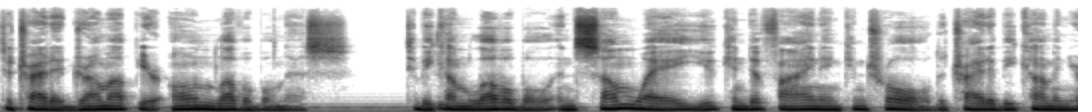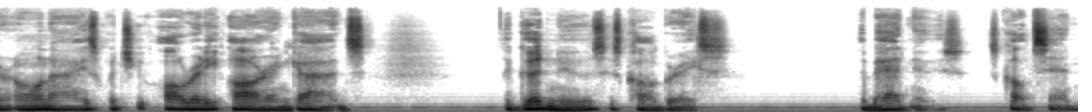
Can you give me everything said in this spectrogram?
to try to drum up your own lovableness, to become lovable in some way you can define and control, to try to become in your own eyes what you already are in God's. The good news is called grace. The bad news is called sin.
